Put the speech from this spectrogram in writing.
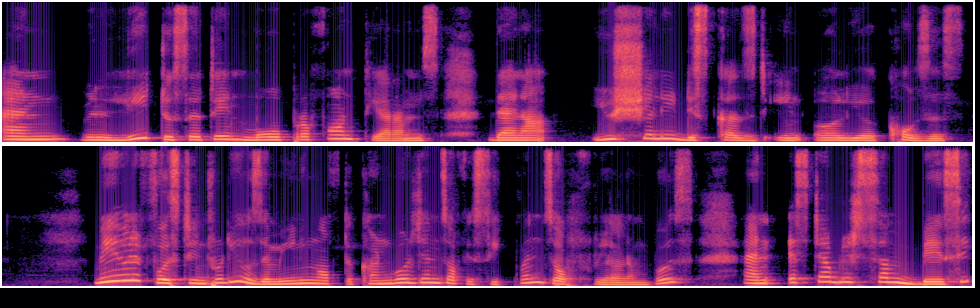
and will lead to certain more profound theorems than are usually discussed in earlier courses. We will first introduce the meaning of the convergence of a sequence of real numbers and establish some basic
